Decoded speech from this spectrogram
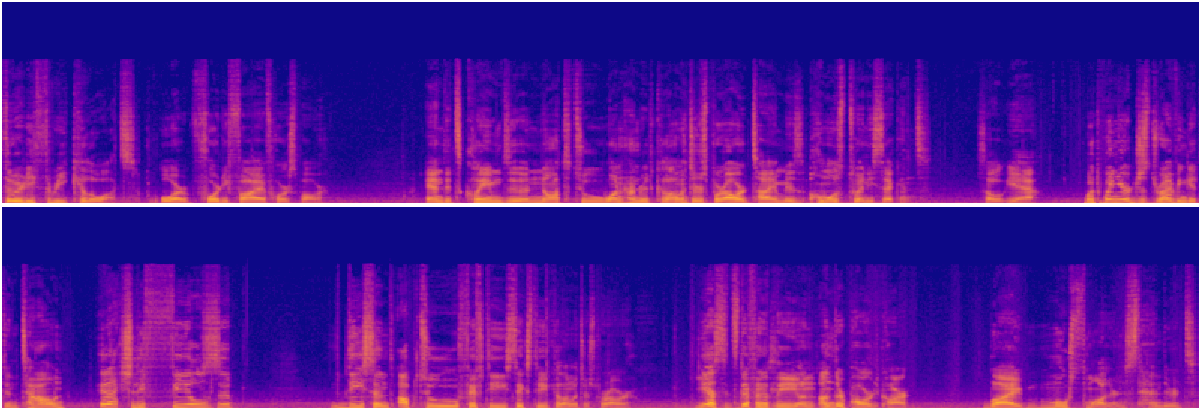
33 kilowatts or 45 horsepower. And its claimed uh, not to 100 kilometers per hour time is almost 20 seconds. So, yeah. But when you're just driving it in town, it actually feels uh, decent up to 50 60 kilometers per hour. Yes, it's definitely an underpowered car by most modern standards.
